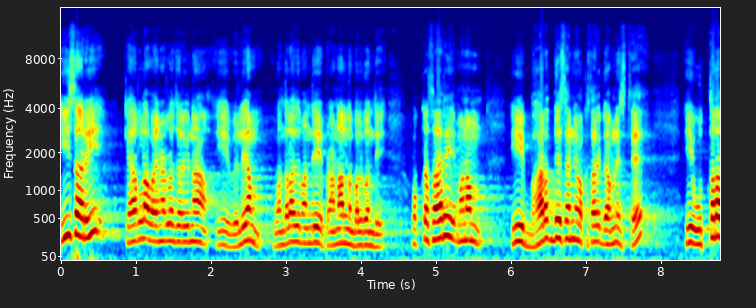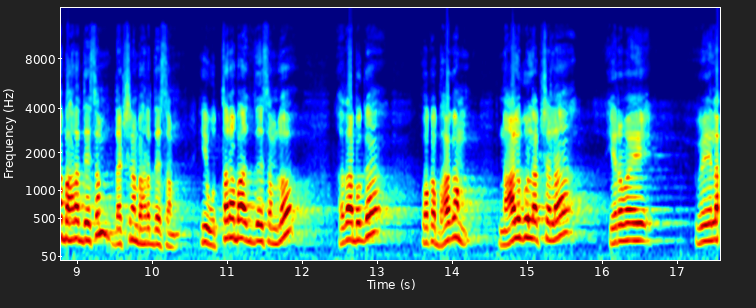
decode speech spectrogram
ఈసారి కేరళ వయనాడులో జరిగిన ఈ విలయం వందలాది మంది ప్రాణాలను బలిగొంది. ఒక్కసారి మనం ఈ భారతదేశాన్ని ఒకసారి గమనిస్తే ఈ ఉత్తర భారతదేశం దక్షిణ భారతదేశం. ఈ ఉత్తర భారతదేశంలో దాదాపుగా ఒక భాగం నాలుగు లక్షల ఇరవై వేల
